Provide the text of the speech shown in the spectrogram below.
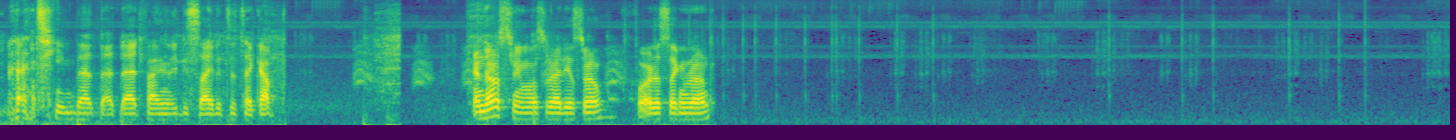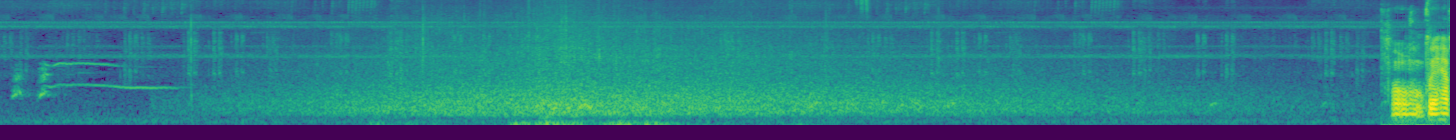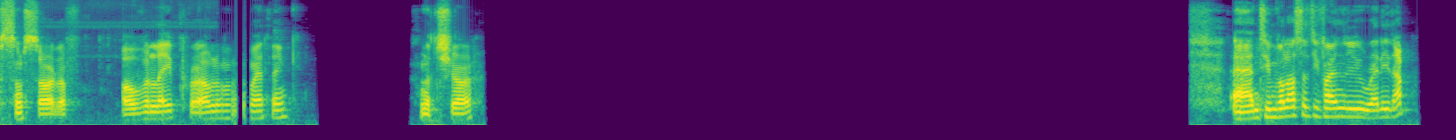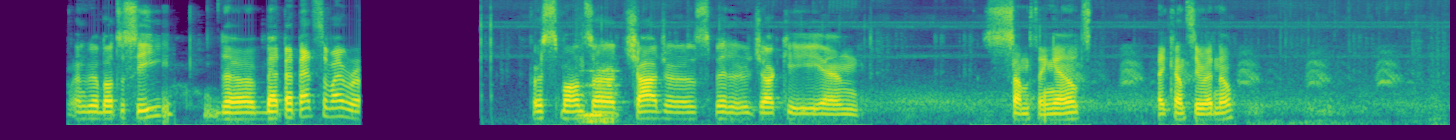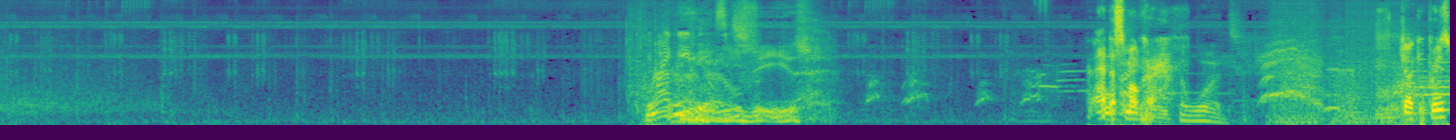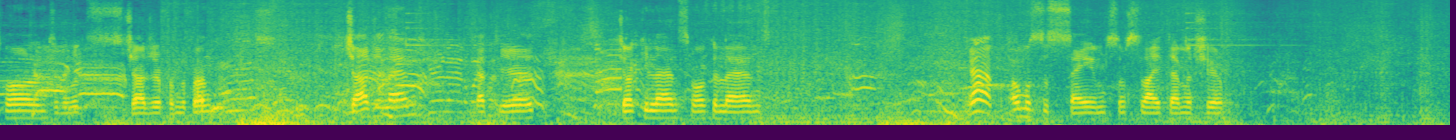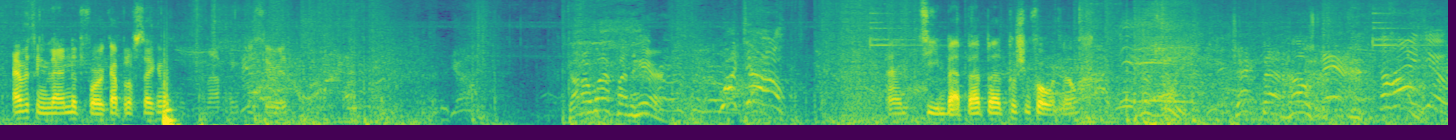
And team Bad Bad Bad finally decided to take up. And our stream was ready as well for the second round. Mm, We have some sort of overlay problem, I think. Not sure. And Team Velocity finally readied up. And we're about to see the Bad Bad Bad Survivor. First spawns are Charger, Spitter, Jockey, and something else. I can't see right now. You might need these. These. And a smoker. The woods. Jockey pre-spawn to the woods, Charger from the front. Charger land, got cleared. Jockey land, Smoker land. Yeah, almost the same, some slight damage here. Everything landed for a couple of seconds. Nothing too serious. Got a weapon here. Watch out! And Team Bad Bad Bad pushing forward now. Check that house. there. Behind you!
